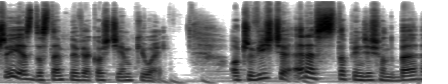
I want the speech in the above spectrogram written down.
czy jest dostępny w jakości MQA. Oczywiście RS150B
